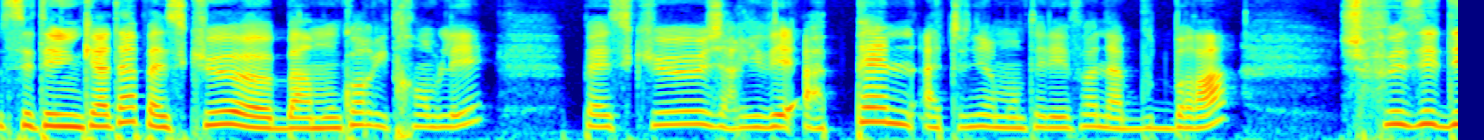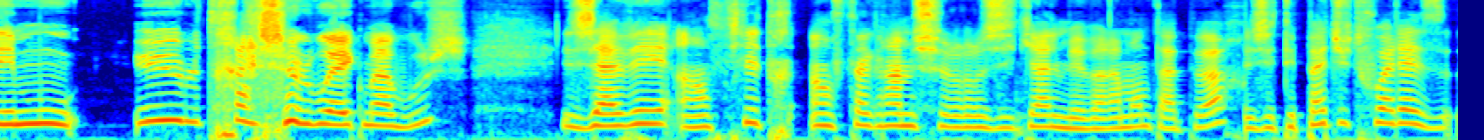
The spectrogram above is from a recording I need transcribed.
C'était une cata parce que euh, bah, mon corps il tremblait, parce que j'arrivais à peine à tenir mon téléphone à bout de bras. Je faisais des mous ultra chelous avec ma bouche. J'avais un filtre Instagram chirurgical, mais vraiment, t'as peur. J'étais pas du tout à l'aise.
